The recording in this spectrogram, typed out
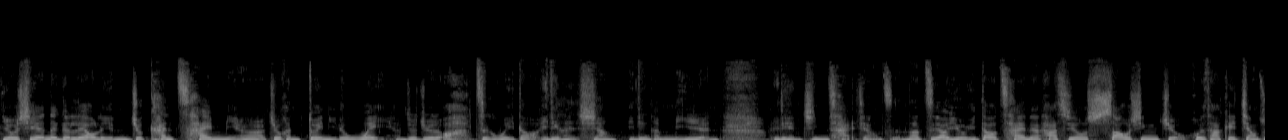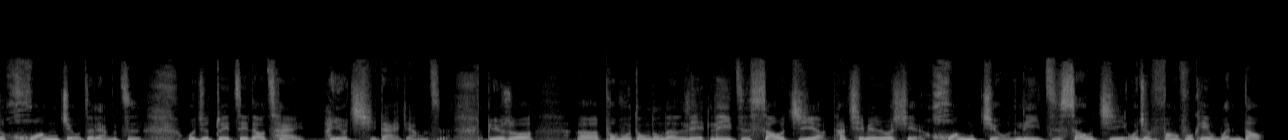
有些那个料理，你就看菜名啊，就很对你的胃，你就觉得哇，这个味道一定很香，一定很迷人，一定很精彩这样子。那只要有一道菜呢，它是用绍兴酒，或者它可以讲出黄酒这两个字，我就对这道菜很有期待这样子。比如说，呃，普普通通的栗栗子烧鸡啊，它前面如果写黄酒栗子烧鸡，我就仿佛可以闻到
